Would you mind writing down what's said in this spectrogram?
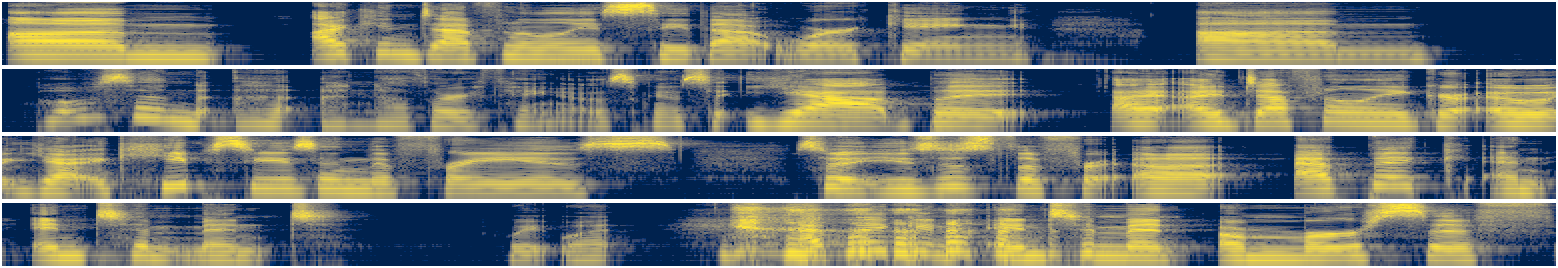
Um I can definitely see that working. Um what was an, uh, another thing I was going to say? Yeah, but I, I definitely agree. Oh, yeah, it keeps using the phrase. So it uses the phr- uh, epic and intimate wait, what? Epic and intimate immersive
